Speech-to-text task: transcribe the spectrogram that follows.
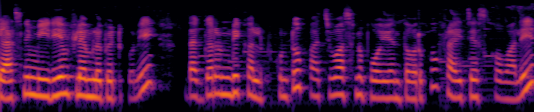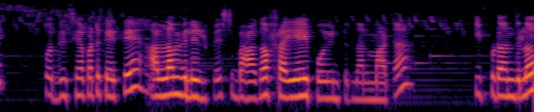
గ్యాస్ని మీడియం ఫ్లేమ్లో పెట్టుకొని దగ్గరుండి కలుపుకుంటూ పచ్చివాసన పోయేంత వరకు ఫ్రై చేసుకోవాలి. కొద్దిసేపటికైతే అల్లం వెల్లుల్లి పేస్ట్ బాగా ఫ్రై అయిపోయి ఉంటుందన్నమాట. ఇప్పుడు అందులో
